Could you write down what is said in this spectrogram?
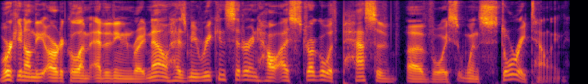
Working on the article I'm editing right now has me reconsidering how I struggle with passive uh, voice when storytelling.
